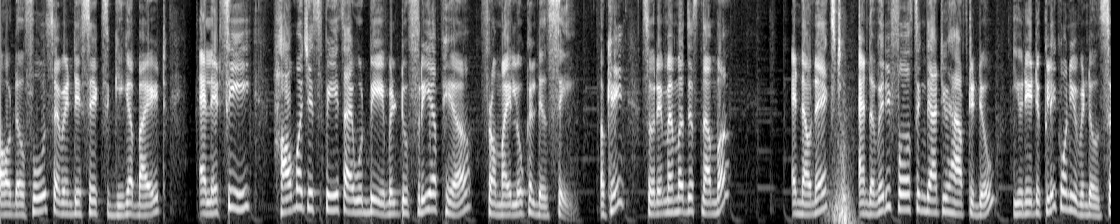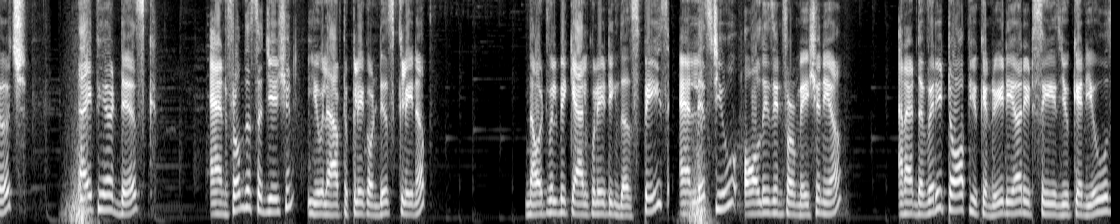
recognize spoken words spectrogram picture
out of 476 gigabyte. And let's see how much space I would be able to free up here from my local disk C. Okay, so remember this number. And now next, and the very first thing that you have to do, you need to click on your Windows search, type here disk, and from the suggestion, you will have to click on disk cleanup now it will be calculating the space and list you all this information here. And at the very top, you can read here, it says you can use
